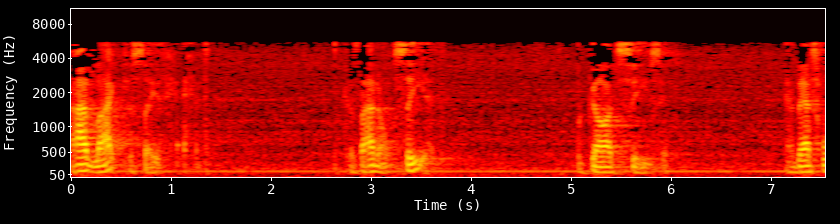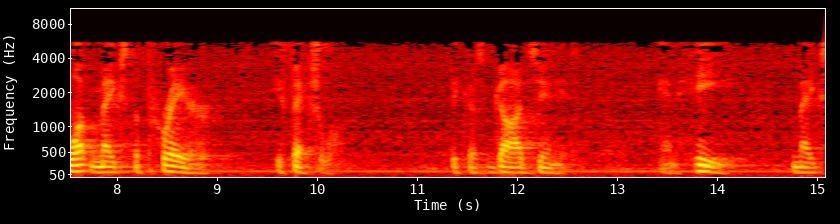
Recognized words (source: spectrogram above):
I'd like to say that because I don't see it. But God sees it. And that's what makes the prayer effectual because God's in it and He makes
